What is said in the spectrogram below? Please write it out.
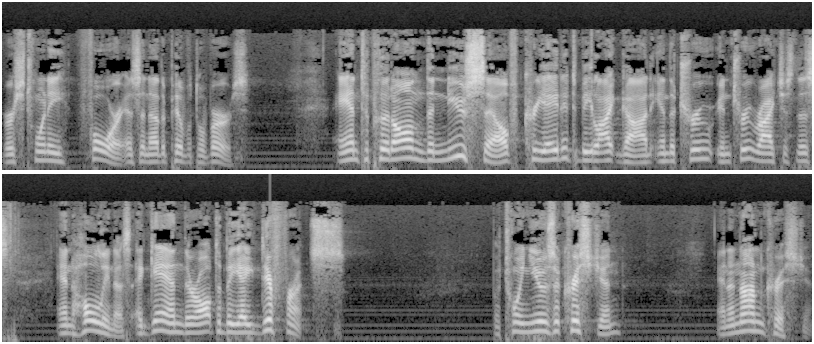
Verse 24 is another pivotal verse and to put on the new self created to be like God in the true in true righteousness and holiness. Again, there ought to be a difference between you as a Christian and a non-Christian.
